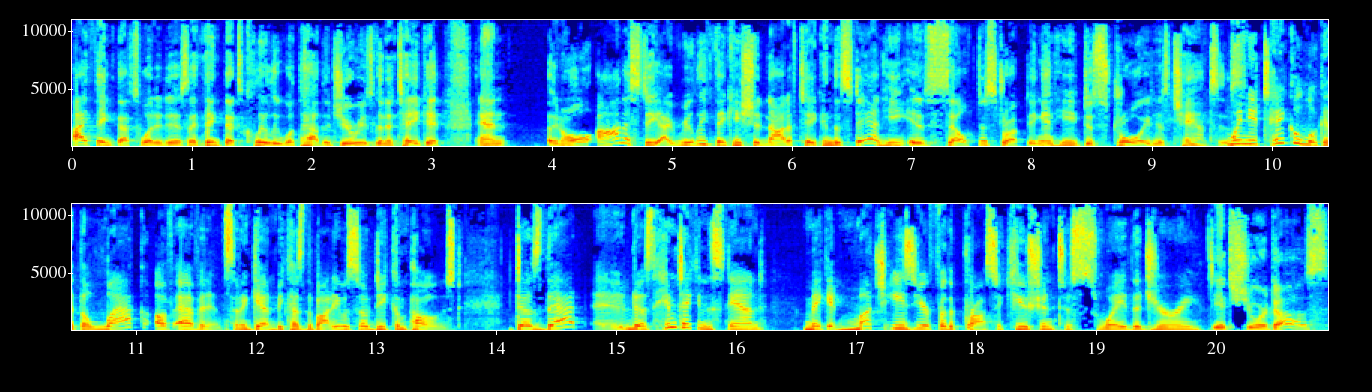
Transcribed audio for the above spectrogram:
I think that's what it is. I think that's clearly what how the jury is going to take it, and in all honesty, I really think he should not have taken the stand. He is self-destructing and he destroyed his chances. When you take a look at the lack of evidence, and again, because the body was so decomposed, does that, uh, does him taking the stand make it much easier for the prosecution to sway the jury? It sure does.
